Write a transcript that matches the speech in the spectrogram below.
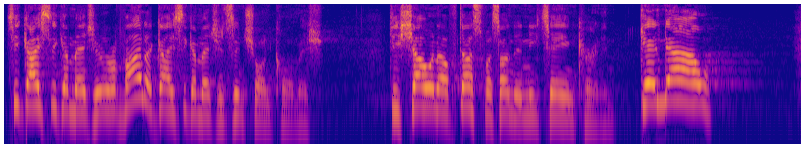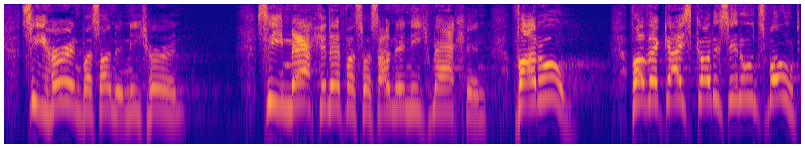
Sie geistige Menschen, wahre geistige Menschen sind schon komisch. Die schauen auf das, was andere nicht sehen können. Genau. Sie hören, was andere nicht hören. Sie merken etwas, was andere nicht merken. Warum? Weil der Geist Gottes in uns wohnt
